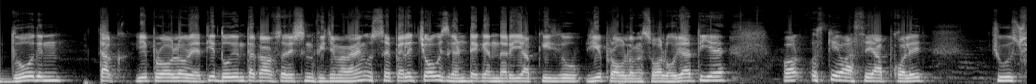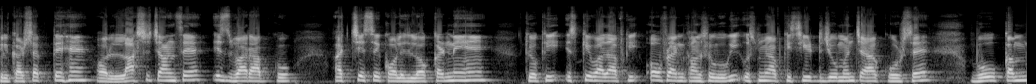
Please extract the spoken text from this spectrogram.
दो दिन तक ये प्रॉब्लम रहती है, दो दिन तक आप सजेशन फ़ीस जमा करेंगे, उससे पहले चौबीस घंटे के अंदर ही आपकी जो ये प्रॉब्लम है सॉल्व हो जाती है। और उसके बाद से आप कॉलेज चूज़ फिल कर सकते हैं और लास्ट चांस है, इस बार आपको अच्छे से कॉलेज लॉक करने हैं, क्योंकि इसके बाद आपकी ऑफलाइन काउंसलिंग होगी, उसमें आपकी सीट जो मनचाहा कोर्स है, वो कम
